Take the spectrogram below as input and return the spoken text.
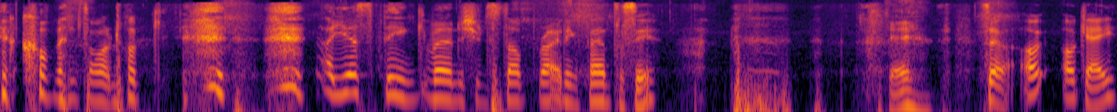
kommentar dock. I just think men should stop writing fantasy. Okej. Så, o- okej.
